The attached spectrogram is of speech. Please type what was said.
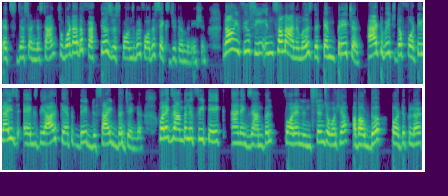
Let's just understand. So what are the factors responsible for the sex determination? Now, if you see in some animals, the temperature at which the fertilized eggs, they are kept, they decide the gender. For example, if we take an example for an instance over here about the particular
